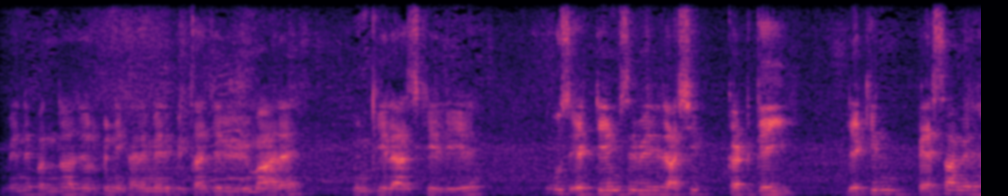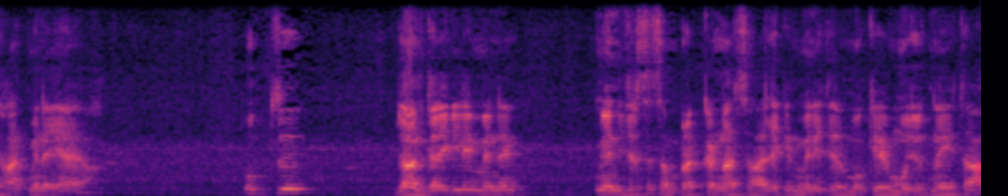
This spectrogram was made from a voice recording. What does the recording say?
मैंने पंद्रह हज़ार रुपये निकाले, मेरे पिताजी भी बीमार है। उनके इलाज के लिए। उस एटीएम से मेरी राशि कट गई, लेकिन पैसा मेरे हाथ में नहीं आया। उक्त जानकारी के लिए मैंने मैनेजर से संपर्क करना चाहा, लेकिन मैनेजर मौके पर मौजूद नहीं था।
